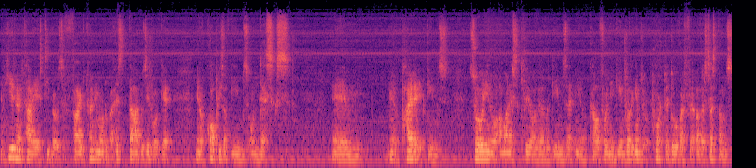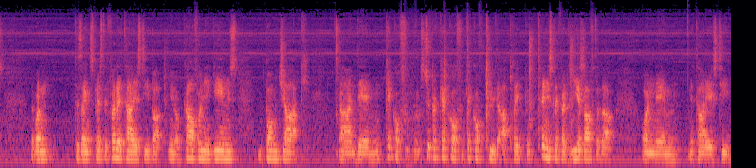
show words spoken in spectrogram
and he had an Atari ST, but it was a 520 model. But his dad was able to get, you know, copies of games on discs, um, you know, pirated games. So you know, I managed to play all the other games that you know, California games, other games that were ported over for other systems that weren't designed specifically for the Atari ST, but you know, California games, Bomb Jack, and um, Kickoff, Super Kickoff and Kickoff 2 that I played continuously for years after that on um, Atari ST.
